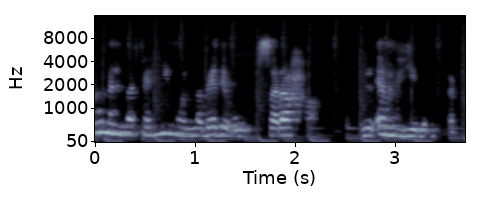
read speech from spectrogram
اليوم المفاهيم والمبادئ وبصراحه الأم هي اللي بتربي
